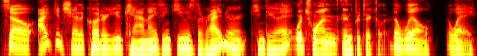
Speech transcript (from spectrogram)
So I can share the quote or you can. I think you as the writer can do it. Which one in particular? The will, the way.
